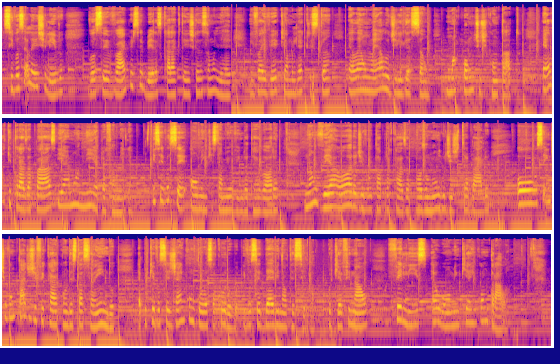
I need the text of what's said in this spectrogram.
Se você ler este livro, você vai perceber as características dessa mulher e vai ver que a mulher cristã, ela é um elo de ligação, uma ponte de contato. Ela que traz a paz e a harmonia para a família. E se você, homem que está me ouvindo até agora, não vê a hora de voltar para casa após um longo dia de trabalho, ou sente vontade de ficar quando está saindo, é porque você já encontrou essa coroa e você deve enaltecê-la porque afinal, feliz é o homem que a encontrá-la.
